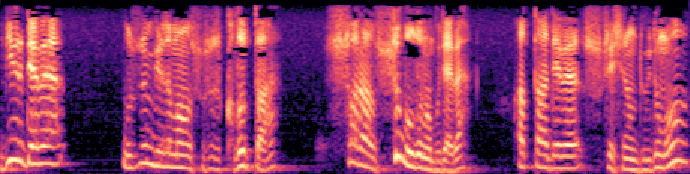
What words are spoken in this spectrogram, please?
Bir deve uzun bir zaman susuz kalıp da sonra su buldu mu bu deve? Hatta deve su sesini duydu mu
